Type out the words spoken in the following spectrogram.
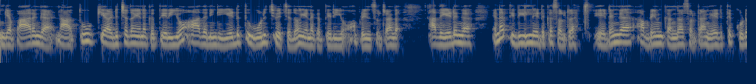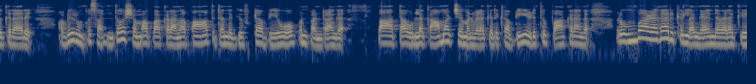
இங்கே பாருங்க நான் தூக்கி அடித்ததும் எனக்கு தெரியும். அதை நீங்கள் எடுத்து ஒழிச்சு வச்சதும் எனக்கு தெரியும் அப்படின்னு சொல்கிறாங்க அதை எடுங்க. என்ன திடீர்னு எடுக்க சொல்கிற எடுங்க அப்படின்னு கங்கா சொல்கிறாங்க எடுத்து கொடுக்குறாரு. அப்படியே ரொம்ப சந்தோஷமாக பார்க்குறாங்க பார்த்துட்டு அந்த கிஃப்ட்டை அப்படியே ஓப்பன் பண்ணுறாங்க பார்த்தா உள்ள காமாட்சி அம்மன் விளக்கு இருக்குது அப்படியே எடுத்து பார்க்குறாங்க ரொம்ப அழகாக இருக்குல்லங்க இந்த விளக்கு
